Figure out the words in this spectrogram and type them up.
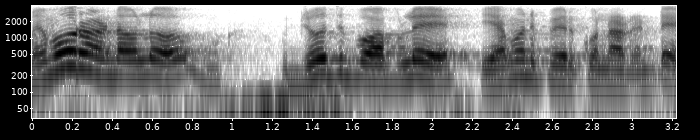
మెమోరాండంలో జ్యోతిబాబులే ఏమని పేర్కొన్నాడంటే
